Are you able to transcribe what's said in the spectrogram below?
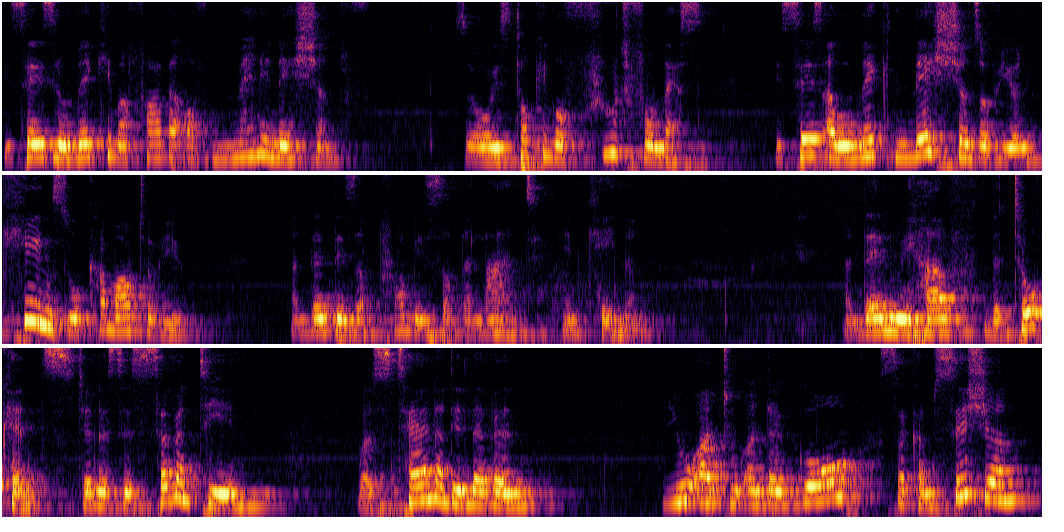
he says he'll make him a father of many nations. So he's talking of fruitfulness. He says, I will make nations of you, and kings will come out of you. And then there's a promise of the land in Canaan. And then we have the tokens Genesis 17, verse 10 and 11 you are to undergo circumcision,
